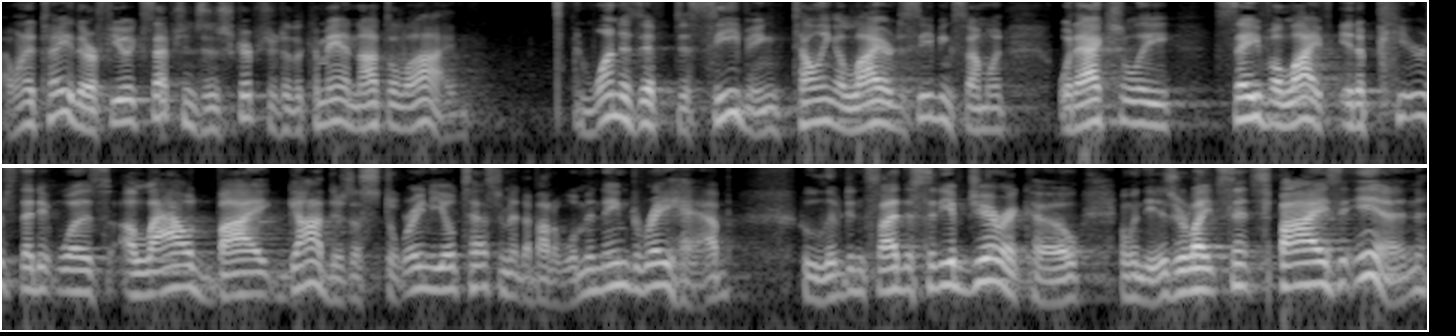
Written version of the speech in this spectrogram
I want to tell you there are a few exceptions in Scripture to the command not to lie. And one is if deceiving, telling a lie or deceiving someone, would actually save a life. It appears that it was allowed by God. There's a story in the Old Testament about a woman named Rahab who lived inside the city of Jericho. And when the Israelites sent spies in,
